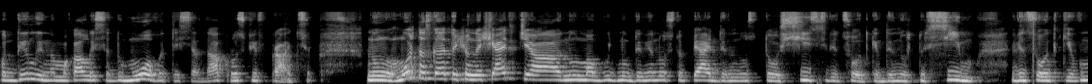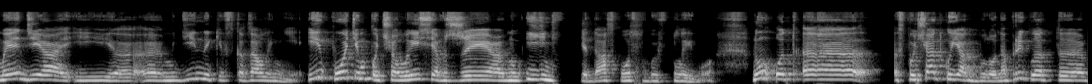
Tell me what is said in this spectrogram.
ходили намагалися домовитися да, про співпрацю. Ну, Можна сказати, що на щастя, ну, мабуть, ну, 95-96%, 97% медіа і е, медійників сказали ні. І потім почалися вже ну, інші да, способи впливу. Ну, от е, Спочатку як було? Наприклад, е,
